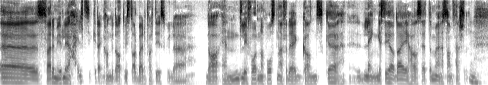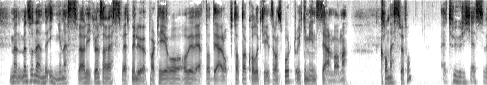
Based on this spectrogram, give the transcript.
Eh, Sverre Myrli er helt sikkert en kandidat hvis Arbeiderpartiet skulle da endelig få denne posten, her, for det er ganske lenge siden de har sittet med samferdsel. Mm. Men, men, så nevner ingen SV. Likevel så er jo SV et miljøparti, og, og vi vet at de er opptatt av kollektivtransport og ikke minst jernbane. Kan SV få den? Jeg tror ikke SV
